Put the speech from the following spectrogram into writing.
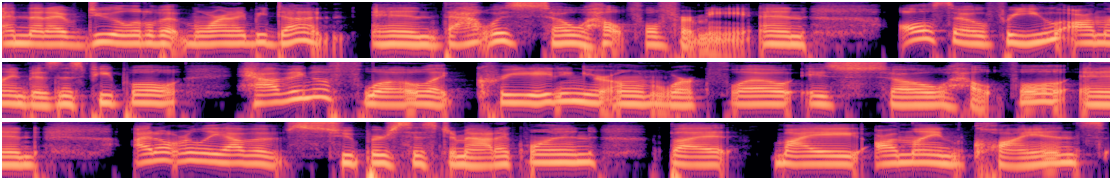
and then I would do a little bit more and I'd be done. And that was so helpful for me. And also for you online business people, having a flow, like creating your own workflow is so helpful. And I don't really have a super systematic one, but my online clients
